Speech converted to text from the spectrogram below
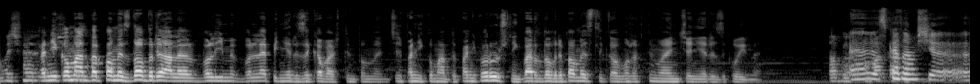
myśmy, Pani komandor, pomysł dobry, ale wolimy, bo lepiej nie ryzykować w tym momencie. Pani komandor, pani porucznik, bardzo dobry pomysł, tylko może w tym momencie nie ryzykujmy. Dobra, E, zgadzam się. E,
